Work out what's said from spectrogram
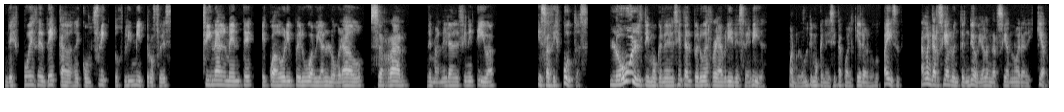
Después de décadas de conflictos limítrofes, finalmente Ecuador y Perú habían logrado cerrar de manera definitiva esas disputas. Lo último que necesita el Perú es reabrir esa herida. Bueno, lo último que necesita cualquiera de los dos países. Alan García lo entendió y Alan García no era de izquierda.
